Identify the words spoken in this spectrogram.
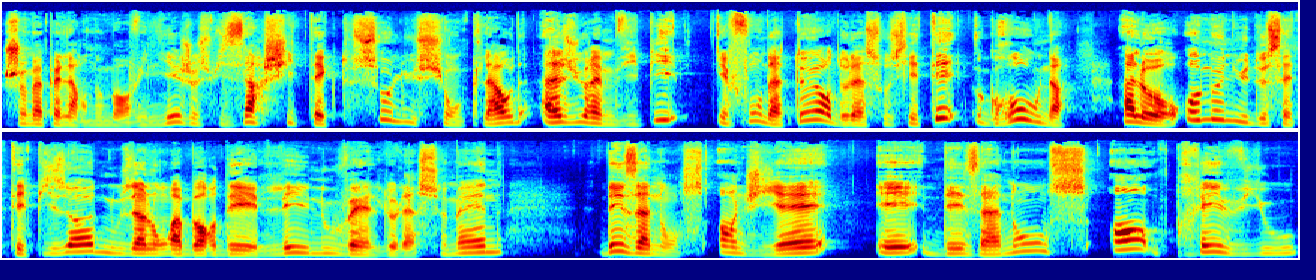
Je m'appelle Arnaud Morvillier, je suis architecte solution cloud Azure MVP et fondateur de la société Grouna. Alors, au menu de cet épisode, nous allons aborder les nouvelles de la semaine, des annonces en JA et des annonces en preview.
